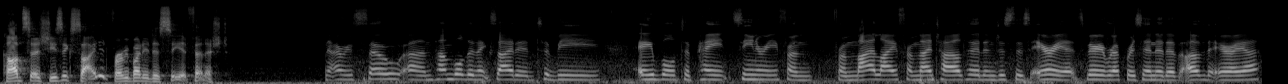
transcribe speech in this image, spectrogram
Cobb says she's excited for everybody to see it finished. I was so um, humbled and excited to be able to paint scenery from, from my life, from my childhood, and just this area. It's very representative of the area.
